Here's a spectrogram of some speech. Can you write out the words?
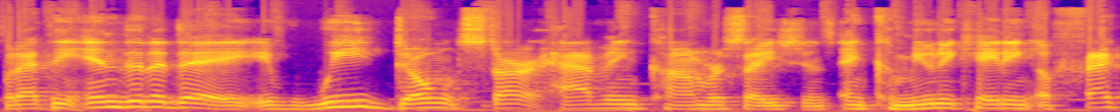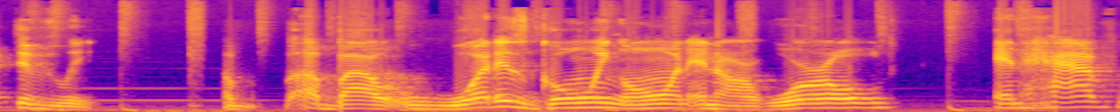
But at the end of the day, if we don't start having conversations and communicating effectively ab- about what is going on in our world and have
